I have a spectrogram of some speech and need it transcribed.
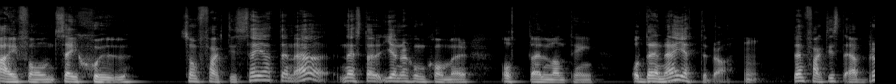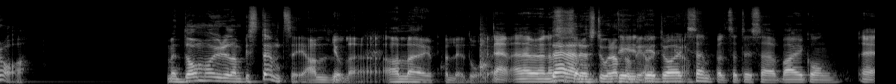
iPhone, säg 7, som faktiskt säger att den är, nästa generation kommer, 8 eller någonting, och den är jättebra. Den faktiskt är bra. Men de har ju redan bestämt sig. Alla, alla Apple är dåliga. Nej, men- men Det är som- det stora det, problemet, Det är ett bra exempel så att det är så här varje gång, eh,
